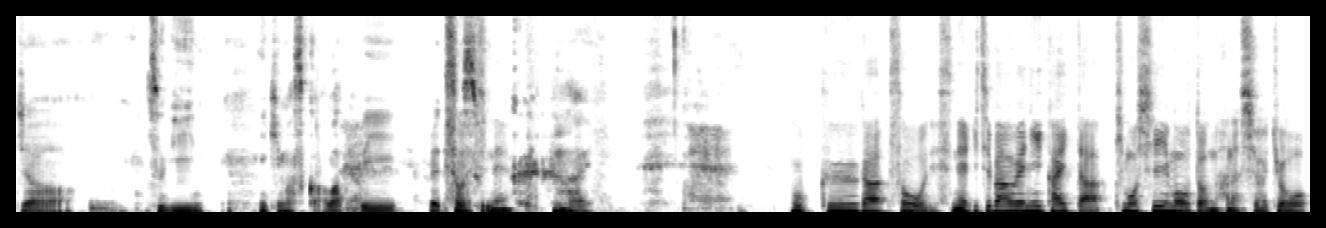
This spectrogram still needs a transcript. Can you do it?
じゃあ、次行きますか。What we read そうですね。うんはい。僕がそうですね、一番上に書いたティモシー・モートンの話は今日、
